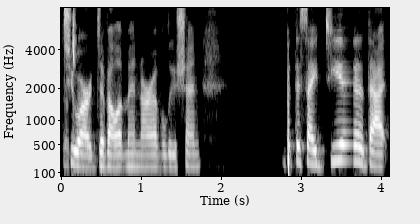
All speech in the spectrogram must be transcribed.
That's to right. our development and our evolution but this idea that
